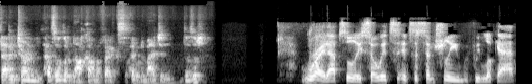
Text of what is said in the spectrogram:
That in turn has other knock-on effects, I would imagine, does it? Right, absolutely. So it's it's essentially if we look at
